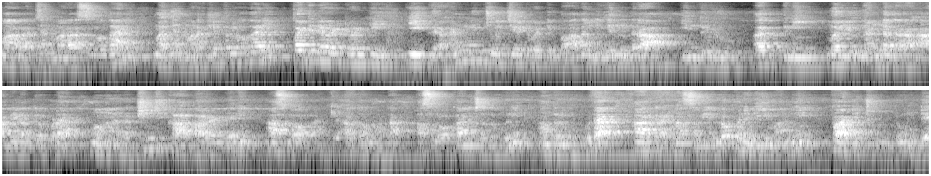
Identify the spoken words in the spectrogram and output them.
మా జన్మ రాశిలో కానీ మా జన్మ నక్షత్రంలో కానీ పట్టినటువంటి ఈ గ్రహం నుంచి వచ్చేటువంటి బాధలు ఇంద్ర ఇంద్రుడు అగ్ని మరియు దండధరహ వీళ్ళందరూ కూడా మమ్మల్ని రక్షించి కాపాడండి అని ఆ శ్లోకానికి అర్థం అన్నమాట ఆ శ్లోకాన్ని చదువుకుని అందరూ కూడా ఆ గ్రహణ సమయంలో కొన్ని నియమాన్ని పాటించుకుంటూ ఉంటే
